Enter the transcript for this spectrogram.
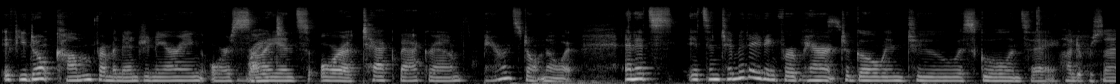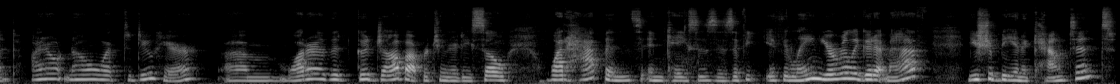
if you don't come from an engineering or a science or a tech background, parents don't know it. And it's it's intimidating for a parent to go into a school and say, 100%. I don't know what to do here. Um, what are the good job opportunities? So, what happens in cases is if if Elaine, you're really good at math, you should be an accountant,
